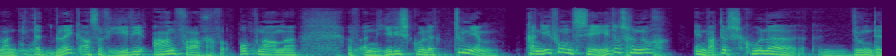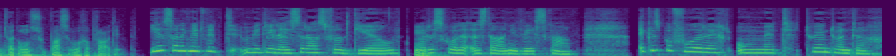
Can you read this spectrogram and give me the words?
want dit blyk asof hierdie aanvraag vir opname in hierdie skole toeneem. Kan jy vir ons sê het ons genoeg En watter skole doen dit wat ons sopas oor gepraat het? Eers sal ek net met met die luisteraars wil deel hmm. watter skole is daar in die Weskaap. Ek is bevoorreg om met 22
